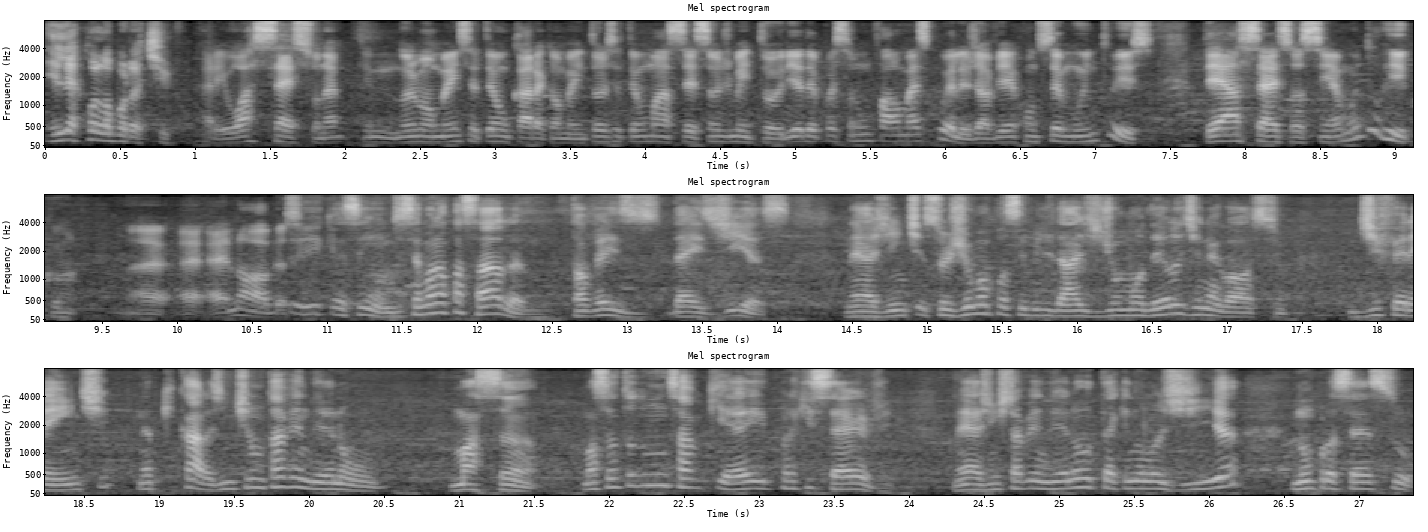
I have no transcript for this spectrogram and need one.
ele é colaborativo. Cara, e o acesso, né? Normalmente você tem um cara que é um mentor, você tem uma sessão de mentoria, depois você não fala mais com ele. Eu já vi acontecer muito isso. Ter acesso assim é muito rico. É, é, é nobre. Assim. E assim, de semana passada, talvez 10 dias, né, a gente surgiu uma possibilidade de um modelo de negócio diferente, né? Porque, cara, a gente não tá vendendo maçã. Maçã todo mundo sabe o que é e para que serve. Né? A gente está vendendo tecnologia num processo,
